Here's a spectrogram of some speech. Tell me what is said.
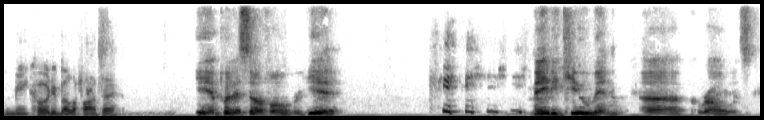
you mean Cody Belafonte? Yeah, and put itself over. Yeah. Maybe Cuban uh Rhodes.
